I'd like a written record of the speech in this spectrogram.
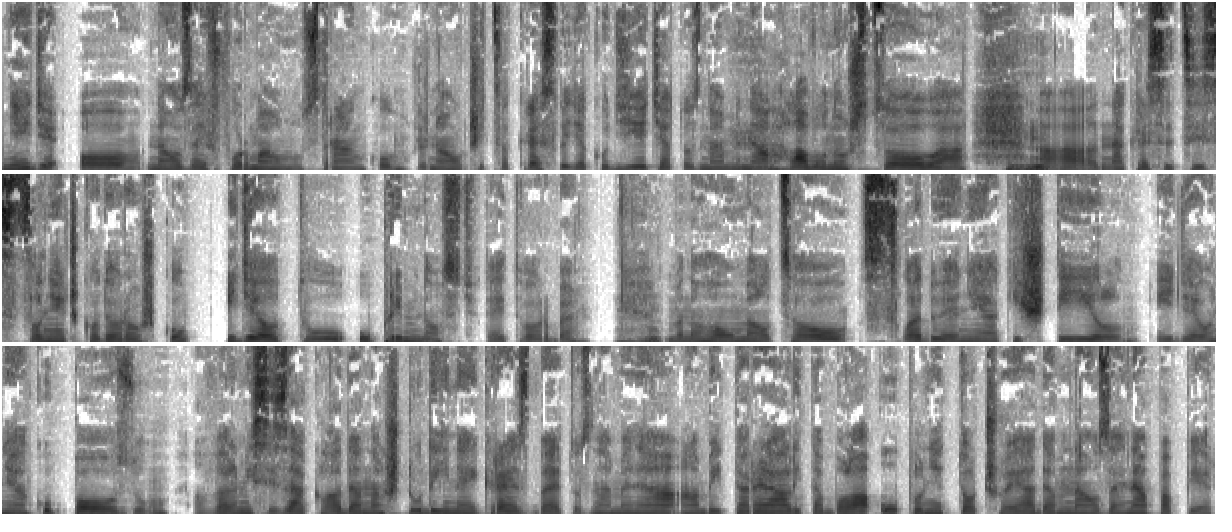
nejde o naozaj formálnu stránku, že naučiť sa kresliť ako dieťa, to znamená mm-hmm. hlavonožcov a, mm-hmm. a nakresliť si slniečko do rožku. Ide o tú úprimnosť v tej tvorbe. Mm-hmm. Mnoho umelcov sleduje nejaký štýl, ide o nejakú pózu, veľmi si zaklada na študijnej kresbe, to znamená, aby tá realita bola úplne to, čo ja dám naozaj na papier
